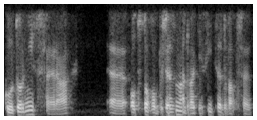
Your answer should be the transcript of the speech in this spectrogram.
kulturní sféra od toho března 2020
